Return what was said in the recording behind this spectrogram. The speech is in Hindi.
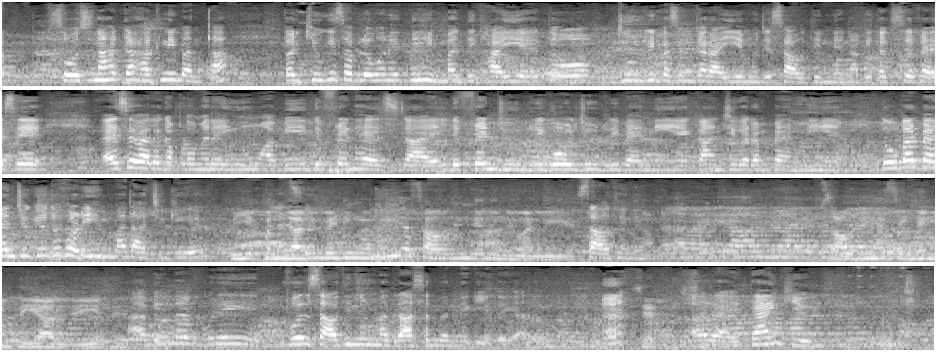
सोचना का हक नहीं बनता पर क्योंकि सब लोगों ने इतनी हिम्मत दिखाई है तो ज्वेलरी पसंद कराई है मुझे साउथ इंडियन अभी तक सिर्फ़ ऐसे ऐसे वाले कपड़ों में रही हूँ अभी different hair style different jewellery gold jewellery पहननी है कांजीवरम पहननी है। दो बार पहन चुकी हूँ तो थोड़ी हिम्मत आ चुकी है। तो ये पंजाबी वेडिंग होगी या साउथ इंडियन होने वाली है? साउथ इंडियन साउथ इंडियन सीखने में तैयार हो जाइए अभी मैं पूरी फुल साउथ इंडियन मद्रासन बनने के लिए तैयार हूँ। Right thank you Thank you.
